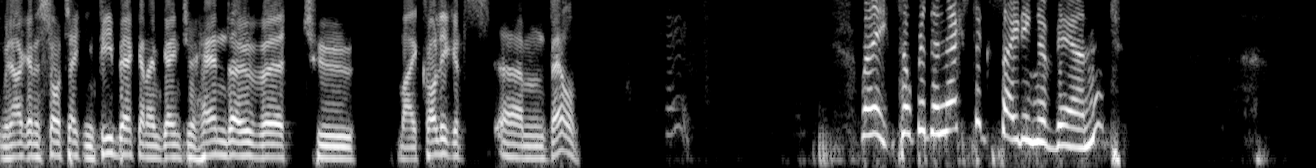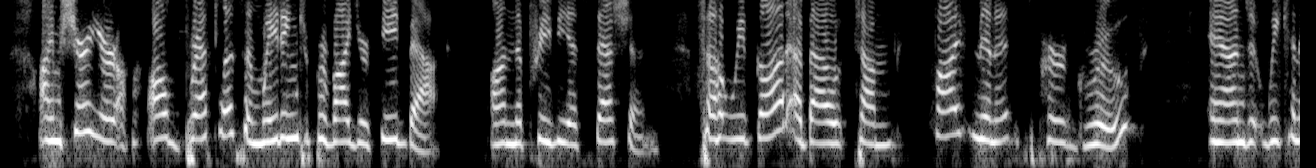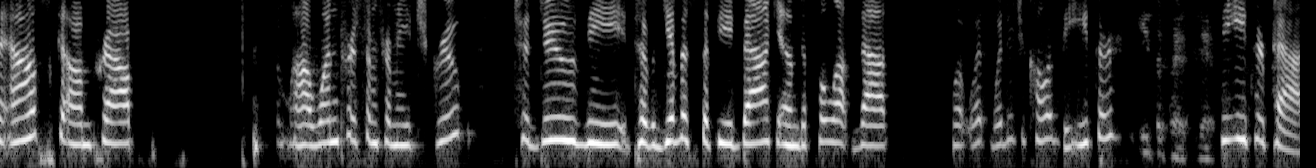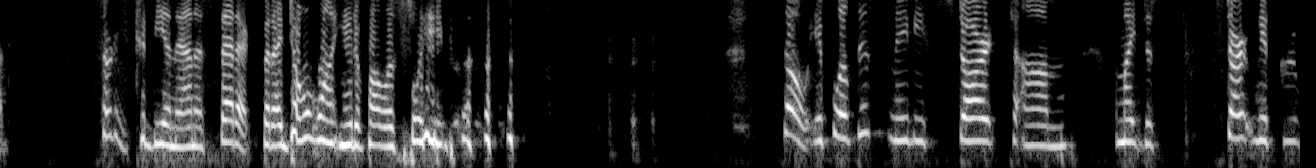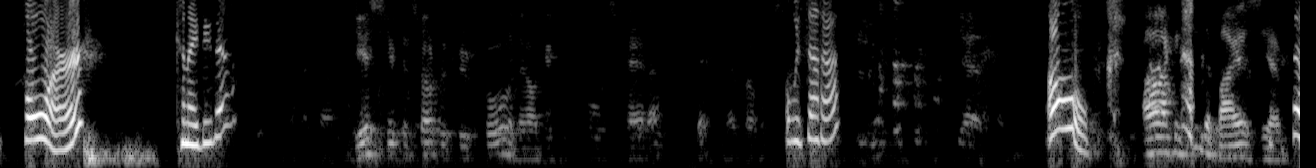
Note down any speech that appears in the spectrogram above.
We're now going to start taking feedback, and I'm going to hand over to my colleague, it's um, Val. Right. So for the next exciting event, I'm sure you're all breathless and waiting to provide your feedback on the previous session. So we've got about um, five minutes per group, and we can ask um, perhaps uh, one person from each group to do the to give us the feedback and to pull up that what what what did you call it the ether Etherpad, yeah. the ether pad sort of could be an anesthetic but i don't want you to fall asleep so if we'll just maybe start um, i might just start with group four can i do that Yes, you can start with group four, and then I'll get group four's pad up. Yeah, no oh is that us. Oh Oh, I can see the bias here.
